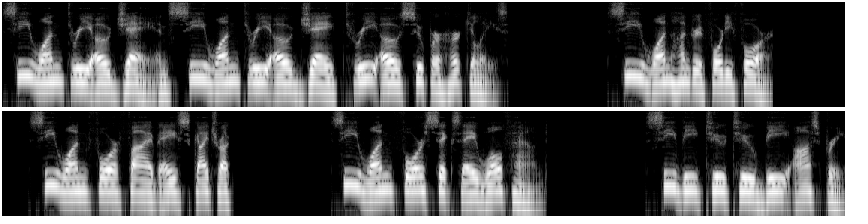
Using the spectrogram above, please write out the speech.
C130J and C130J30 Super Hercules C-144 C-145A Skytruck C-146A Wolfhound CV-22B Osprey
